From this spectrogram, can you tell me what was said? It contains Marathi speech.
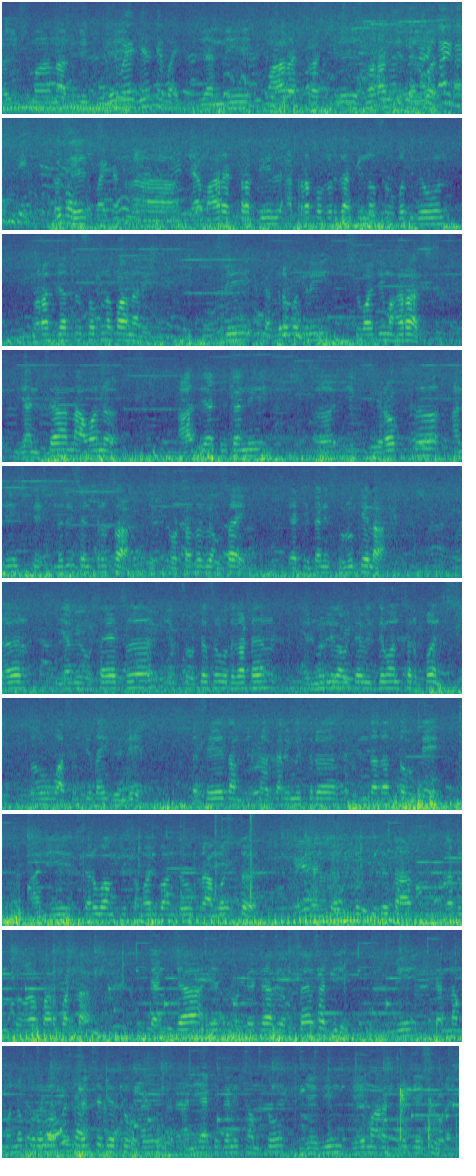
आयुष्मान भुले यांनी महाराष्ट्राचे राज्य दैवत तसेच या महाराष्ट्रातील अठरा पगड जातींना सोबत घेऊन स्वराज्याचं स्वप्न पाहणारे श्री छत्रपती शिवाजी महाराज यांच्या नावानं आज या ठिकाणी एक झेरॉक्स आणि स्टेशनरी सेंटरचा एक छोटासा व्यवसाय या ठिकाणी सुरू केला. तर या व्यवसायाचं एक छोटंसं उद्घाटन एरंडोली गावच्या विद्यमान सरपंच सौ वासंतीताई झेंडे तसेच आमचे सहकारी मित्र सचिनदादा तवटे आणि सर्व आमचे समाज बांधव ग्रामस्थ यांच्या उपस्थितीत आज उद्घाटन सोहळा पार पडला. त्यांच्या या छोट्याशा व्यवसायासाठी मी त्यांना मनपूर्वक शुभेच्छा देतो आणि या ठिकाणी थांबतो. जय भीम जय महाराष्ट्र जय शिवराय.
